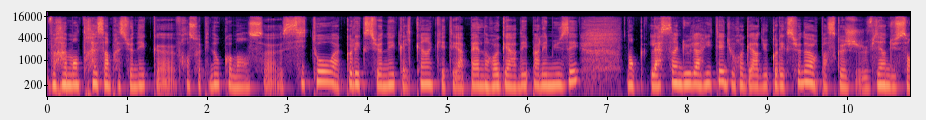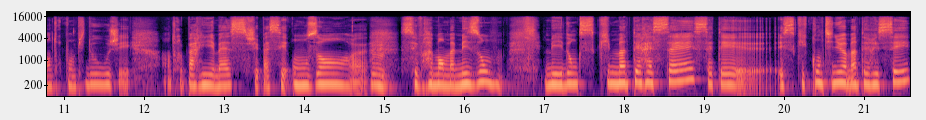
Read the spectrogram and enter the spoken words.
vraiment très impressionné que François Pinault commence euh, si tôt à collectionner quelqu'un qui était à peine regardé par les musées. Donc la singularité du regard du collectionneur, parce que je viens du centre Pompidou, j'ai entre Paris et Metz, j'ai passé 11 ans, euh, mm. c'est vraiment ma maison. Mais donc ce qui m'intéressait, c'était et ce qui continue à m'intéresser,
